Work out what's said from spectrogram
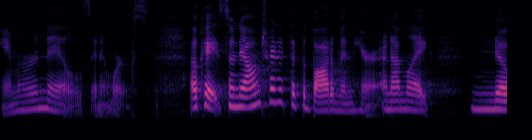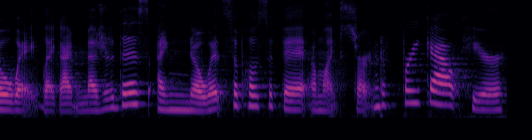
hammer and nails and it works. Okay, so now I'm trying to fit the bottom in here and I'm like, no way. Like I measured this. I know it's supposed to fit. I'm like starting to freak out here.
